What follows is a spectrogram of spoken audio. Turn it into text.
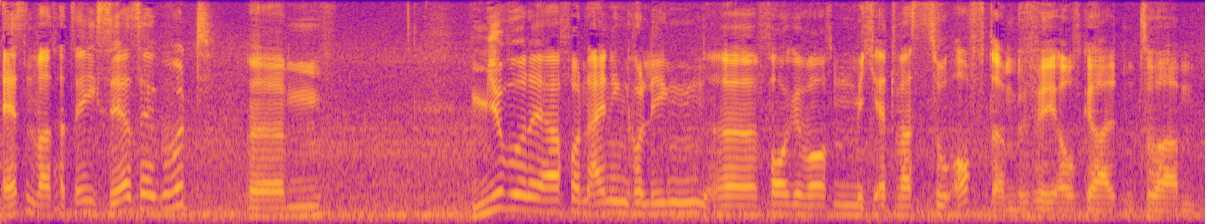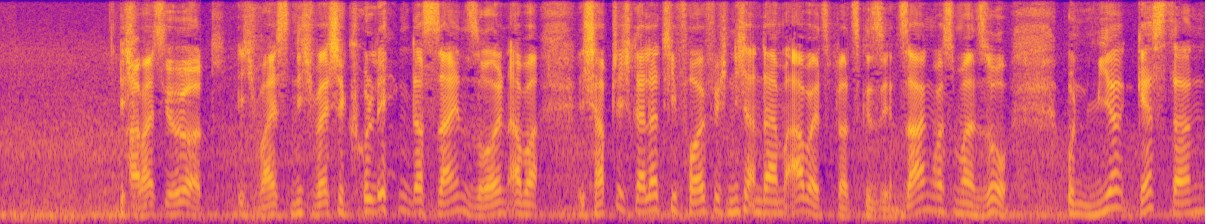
Essen war tatsächlich sehr, sehr gut. Ähm, mir wurde ja von einigen Kollegen äh, vorgeworfen, mich etwas zu oft am Buffet aufgehalten zu haben. Ich Hab weiß, gehört. ich weiß nicht, welche Kollegen das sein sollen, aber ich habe dich relativ häufig nicht an deinem Arbeitsplatz gesehen. Sagen wir es mal so. Und mir gestern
